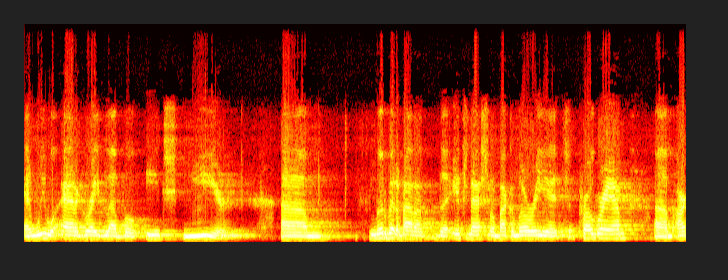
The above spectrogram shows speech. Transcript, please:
and we will add a grade level each year. Um, a little bit about uh, the International Baccalaureate program. Um, our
